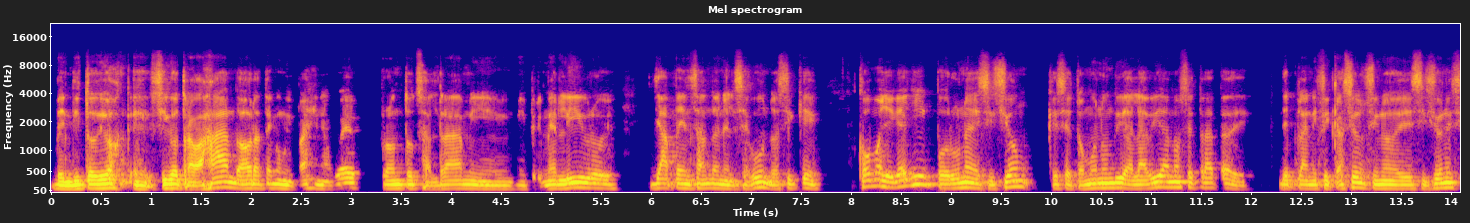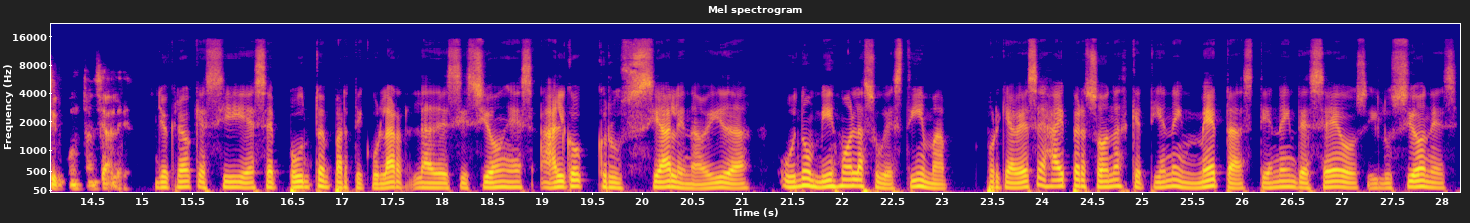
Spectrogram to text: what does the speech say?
Bendito Dios, que sigo trabajando, ahora tengo mi página web, pronto saldrá mi primer libro, ya pensando en el segundo. Así que, ¿cómo llegué allí? Por una decisión que se tomó en un día. La vida no se trata de, de planificación, sino de decisiones circunstanciales. Yo creo que sí, ese punto en particular, la decisión es algo crucial en la vida. Uno mismo la subestima, porque a veces hay personas que tienen metas, tienen deseos, ilusiones,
